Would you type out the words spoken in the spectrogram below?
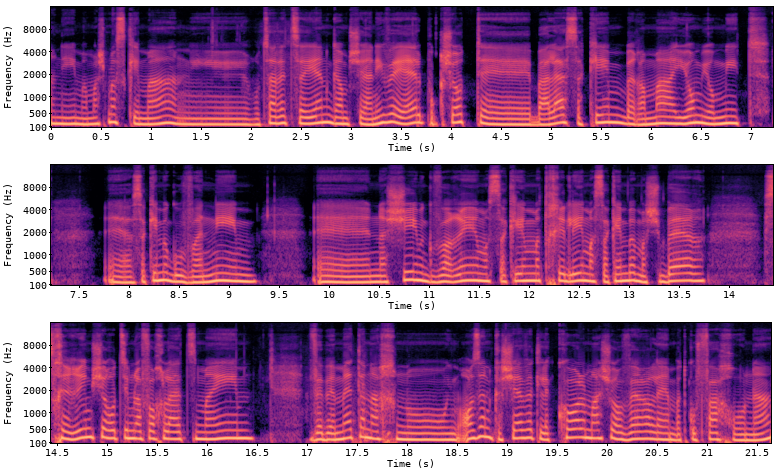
אני ממש מסכימה, אני רוצה לציין גם שאני ויעל פוגשות אה, בעלי עסקים ברמה יומיומית, אה, עסקים מגוונים, אה, נשים, גברים, עסקים מתחילים, עסקים במשבר, שכירים שרוצים להפוך לעצמאים, ובאמת אנחנו עם אוזן קשבת לכל מה שעובר עליהם בתקופה האחרונה.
